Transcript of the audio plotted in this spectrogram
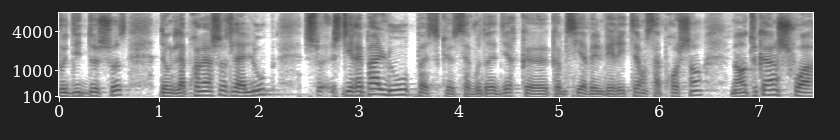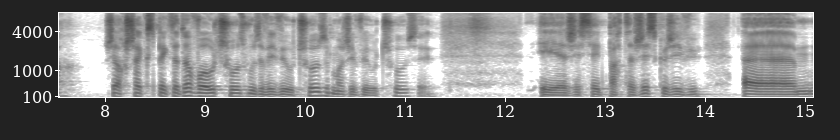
Vous dites deux choses. Donc la première chose, la loupe. Je, ne dirais pas loupe parce que ça voudrait dire que comme s'il y avait une vérité en s'approchant, mais en tout cas un choix. Genre chaque spectateur voit autre chose. Vous avez vu autre chose, moi j'ai vu autre chose. Et, et j'essaie de partager ce que j'ai vu. Euh,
